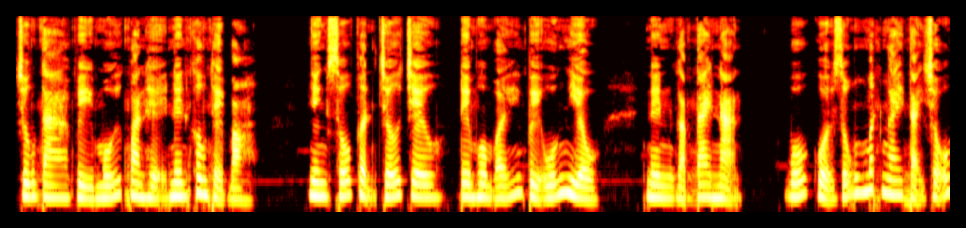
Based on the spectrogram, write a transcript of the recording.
Chúng ta vì mối quan hệ nên không thể bỏ. Nhưng số phận chớ trêu đêm hôm ấy vì uống nhiều nên gặp tai nạn. Bố của Dũng mất ngay tại chỗ.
